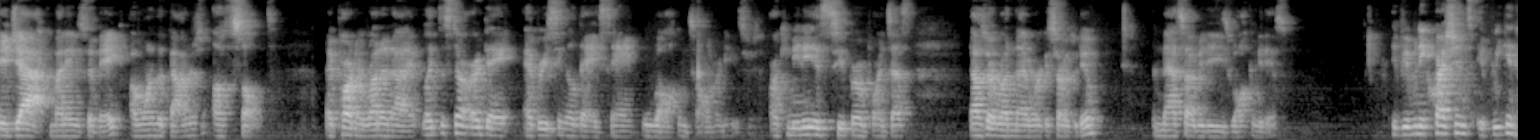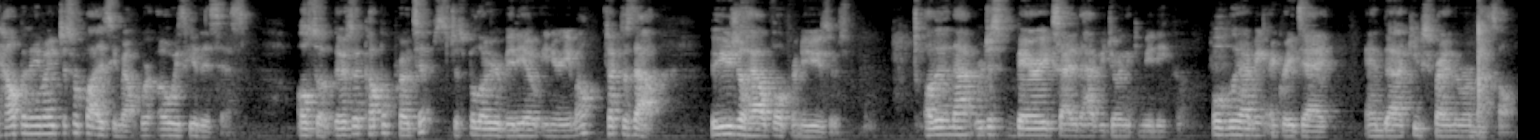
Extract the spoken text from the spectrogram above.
Hey Jack, my name is Vivek. I'm one of the founders of Salt. My partner Run and I like to start our day every single day saying welcome to all of our users. Our community is super important to us. That's why Run and I work as hard as we do, and that's why we do these welcome videos. If you have any questions, if we can help in any way, just reply to this email. We're always here to assist. Also, there's a couple pro tips just below your video in your email. Check those out. They're usually helpful for new users. Other than that, we're just very excited to have you join the community. Hopefully, having a great day and uh, keep spreading the word about salt.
